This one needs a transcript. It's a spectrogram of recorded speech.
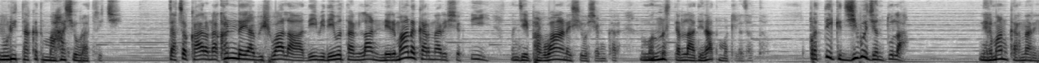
एवढी ताकद महाशिवरात्रीची. त्याचं कारण अखंड या विश्वाला देवी देवतांना निर्माण करणारी शक्ती म्हणजे भगवान शिवशंकर. म्हणूनच त्यांना आदिनाथ म्हटलं जातं. प्रत्येक जीवजंतूला निर्माण करणारे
